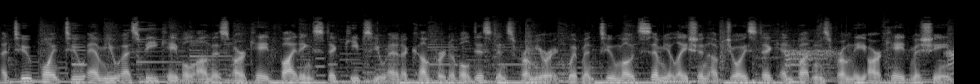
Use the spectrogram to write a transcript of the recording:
A 2.2M USB cable on this arcade fighting stick keeps you at a comfortable distance from your equipment to mode simulation of joystick and buttons from the arcade machine.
